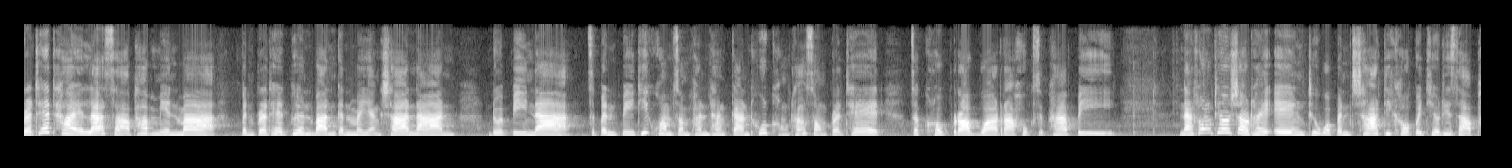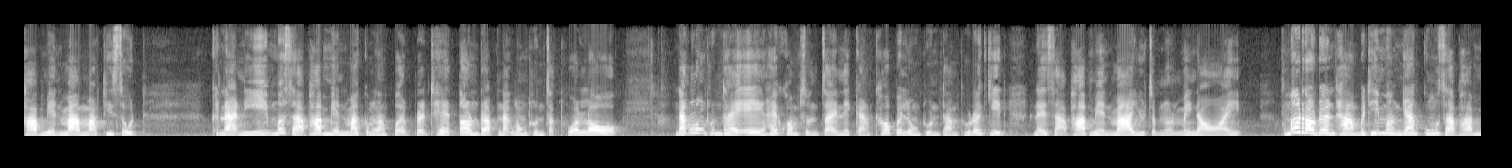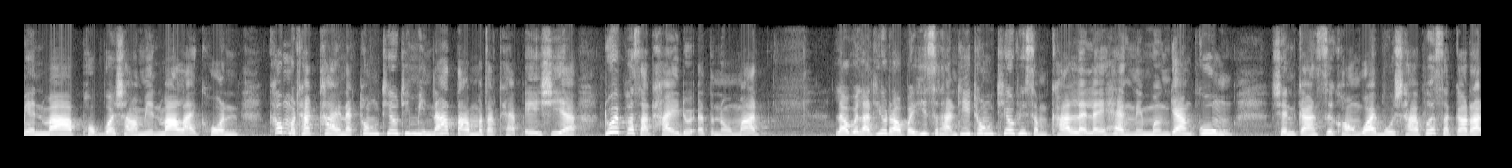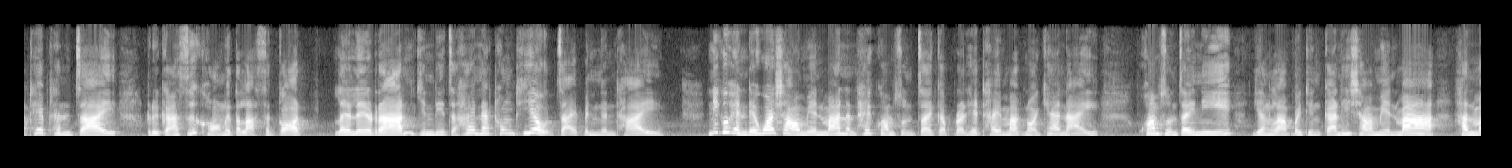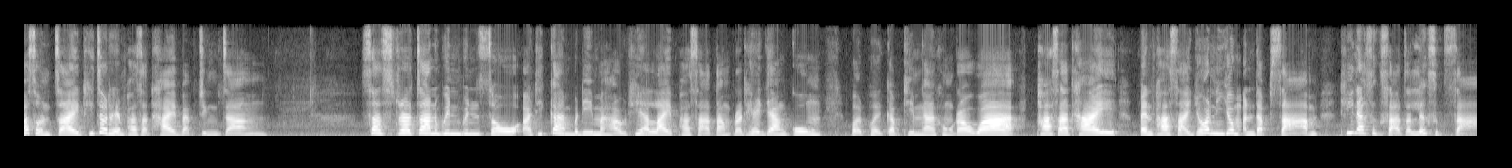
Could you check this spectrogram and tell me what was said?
ประเทศไทยและสาภาพเมียนมาเป็นประเทศเพื่อนบ้านกันมาอย่างช้านาน โดยปีหน้าจะเป็นปีที่ความสัมพันธ์ทางการทูตของทั้งสองประเทศ จะครบรอบวาระ 65 ปี นักท่องเที่ยวชาวไทยเองถือว่าเป็นชาติที่เข้าไปเที่ยวที่สาภาพเมียนมามากที่สุด ขณะนี้เมื่อสาภาพเมียนมากำลังเปิดประเทศต้อนรับนักลงทุนจากทั่วโลก นักลงทุนไทยเองให้ความสนใจในการเข้าไปลงทุนทำธุรกิจในสาภาพเมียนมาอยู่จำนวนไม่น้อย เมื่อเราเดินทางไปที่เมืองย่างกุ้งสหภาพเมียนมาพบว่าชาวเมียนมาหลายคน เข้ามาทักทายนักท่องเที่ยวที่มีหน้าตามมาจากแถบเอเชีย ด้วยภาษาไทยโดยอัตโนมัติ แล้วเวลาที่เราไปที่สถานที่ท่องเที่ยวที่สำคัญหลาย ๆ แห่งในเมืองย่างกุ้ง เช่นการซื้อของไหว้บูชาเพื่อสักการะเทพทันใจ หรือการซื้อของในตลาดสกอตหลาย ๆ ร้านยินดีจะให้นักท่องเที่ยวจ่ายเป็นเงินไทย นี่ก็เห็นได้ว่าชาวเมียนมานั้นให้ความสนใจกับประเทศไทยมากน้อยแค่ไหน ความสนใจนี้ยังลามไปถึงการที่ชาวเมียนมาหันมาสนใจที่จะเรียนภาษาไทยแบบจริงจังศาสตราจารย์วินวินโซ อธิการบดีมหาวิทยาลัยภาษาต่างประเทศย่างกุ้ง เปิดเผยกับทีมงานของเราว่า ภาษาไทยเป็นภาษายอดนิยมอันดับ 3 ที่นักศึกษาจะเลือกศึกษา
